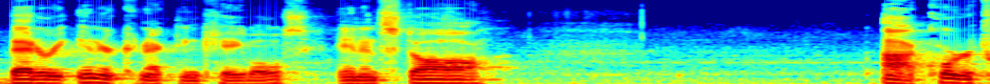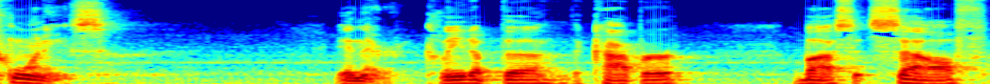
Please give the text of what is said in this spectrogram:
battery interconnecting cables and install uh, quarter 20s in there. Cleaned up the, the copper bus itself.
